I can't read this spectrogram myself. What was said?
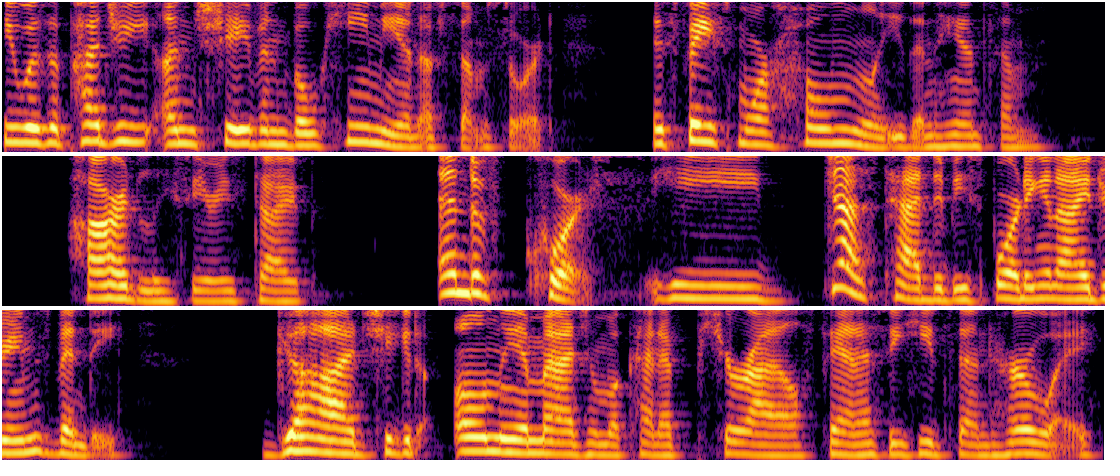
he was a pudgy, unshaven bohemian of some sort, his face more homely than handsome. Hardly Siri's type. And of course, he just had to be sporting an iDreams Bindi. God, she could only imagine what kind of puerile fantasy he'd send her way.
